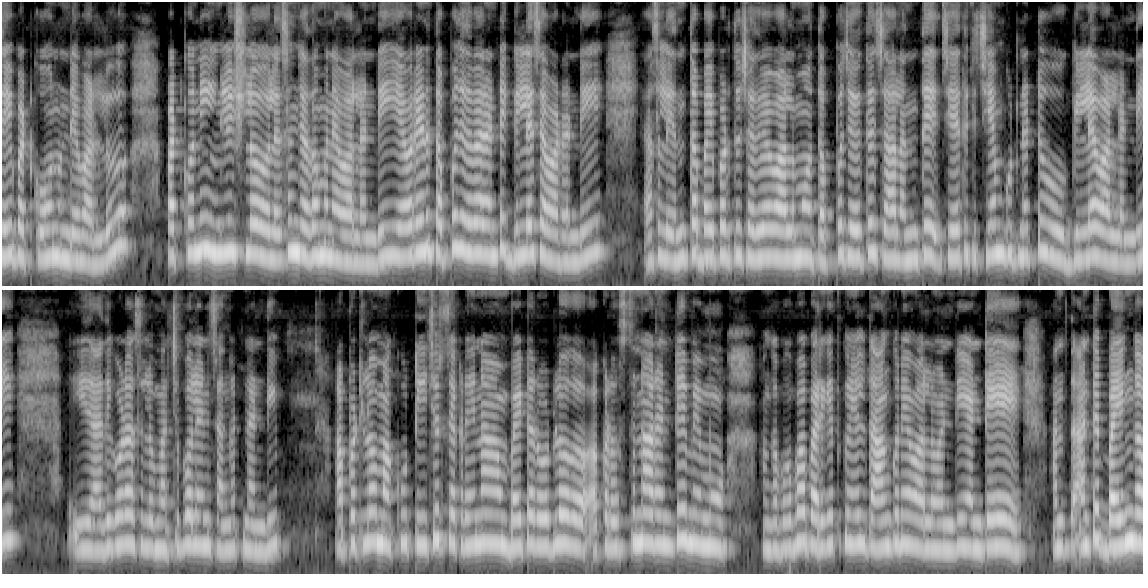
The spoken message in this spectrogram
చేయి పట్టుకొని ఉండేవాళ్ళు. పట్టుకొని ఇంగ్లీష్లో లెసన్ చదవమనేవాళ్ళండి. ఎవరైనా తప్పు చదివారంటే గిల్లేసేవాడండి. అసలు ఎంత భయపడుతూ చదివేవాళ్ళమో తప్పు చదివితే చాలా అంతే. చేతికి చీమ కుట్టినట్టు గిల్లేవాళ్ళండి. అది కూడా అసలు మర్చిపోలేని సంఘటన అండి అప్పట్లో మాకు టీచర్స్ ఎక్కడైనా బయట రోడ్లో అక్కడ వస్తున్నారంటే మేము గబగబా పరిగెత్తుకుని వెళ్ళి దాంకునే వాళ్ళం అండి. అంటే అంత అంటే భయంగా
